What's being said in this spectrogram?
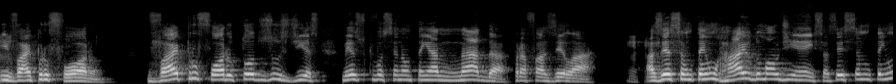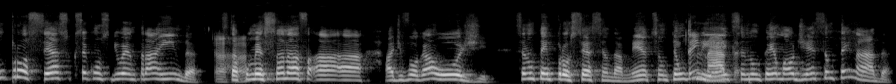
e vai para o fórum. Vai para o fórum todos os dias, mesmo que você não tenha nada para fazer lá. Uhum. Às vezes você não tem um raio de uma audiência, às vezes você não tem um processo que você conseguiu entrar ainda. Uhum. Você está começando a, a, a, advogar hoje. Você não tem processo em andamento, você não tem um cliente, nada. você não tem uma audiência, você não tem nada.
